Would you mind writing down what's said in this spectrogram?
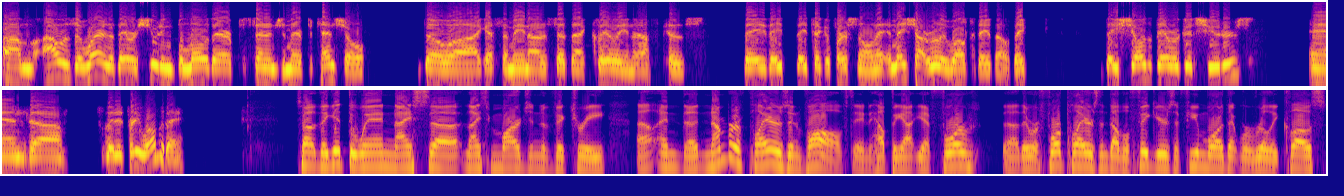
Um, I was aware that they were shooting below their percentage and their potential, though uh, I guess I may not have said that clearly enough because they, they they took it personal and they, and they shot really well today. Though they they showed that they were good shooters, and uh, so they did pretty well today. So they get the win, nice, uh, nice margin of victory, uh, and the number of players involved in helping out. You had four. Uh, there were four players in double figures, a few more that were really close,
